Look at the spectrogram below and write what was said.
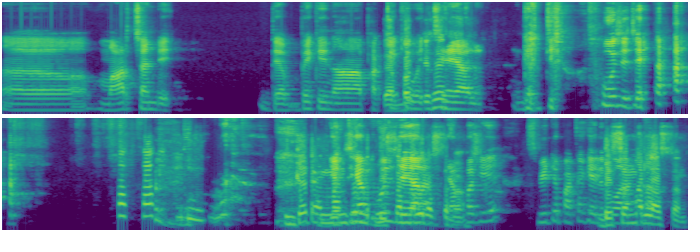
ఆహ్, మార్చండి. దెబ్బకి నా పక్కకి వచ్చేయాలి. గట్టిగా పూజ చేయ ఇంకా 10 మంత్స్. వస్తాను. దెబ్బకి స్వీటీ పక్కకెళ్ళిపోవాలంట. డిసెంబర్‌లో వస్తాను.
